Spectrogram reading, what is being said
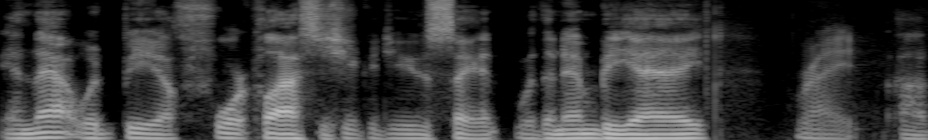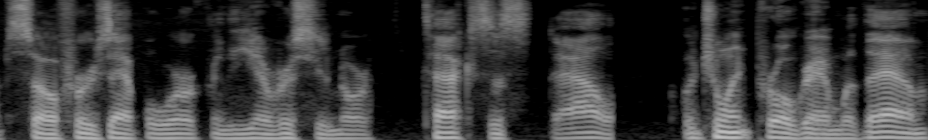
And that would be a four classes you could use, say, with an MBA. Right. Uh, so, for example, work with the University of North Texas, Dallas, a joint program with them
